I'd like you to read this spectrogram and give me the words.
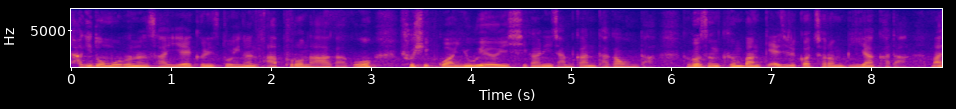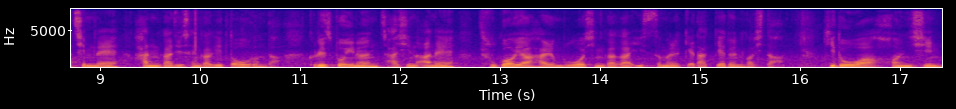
자기도 모르는 사이에 그리스도인은 앞으로 나아가고 휴식과 유예의 시간이 잠깐 다가온다. 그것은 금방 깨질 것처럼 미약하다. 마침내 한 가지 생각이 떠오른다. 그리스도인은 자신 안에 죽어야 할 무엇인가가 있음을 깨닫게 된 것이다. 기도와 헌신,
